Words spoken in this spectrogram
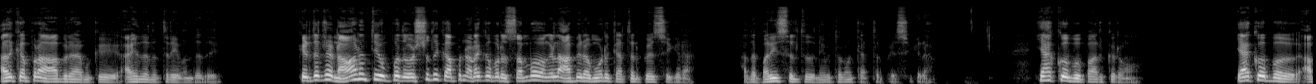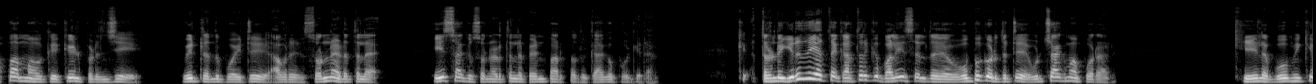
அதுக்கப்புறம் ஆபிராமுக்கு ஐந்து நித்திரை வந்தது. கிட்டத்தட்ட நானூற்றி முப்பது வருஷத்துக்கு அப்புறம் நடக்க போகிற ஆபிராமோடு கத்தர் பேசுகிறார். அந்த பரி செலுத்தது நிமித்தமாக கர்த்தர் பேசுகிறார். யாக்கோபு பார்க்கிறோம். யாக்கோபு அப்பா அம்மாவுக்கு கீழ்ப்படிஞ்சு வீட்டிலேருந்து போயிட்டு அவர் சொன்ன இடத்துல ஈசாக்கு சொன்ன இடத்துல பெண் பார்ப்பதற்காக போகிறார். தன்னுடைய இருதயத்தை கர்த்தருக்கு பலி செலுத்த ஒப்பு கொடுத்துட்டு உற்சாகமாக போகிறார் கீழே பூமிக்கு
